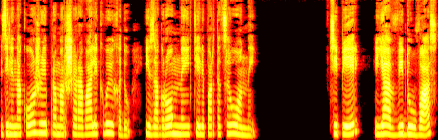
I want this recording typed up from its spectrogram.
зеленокожие промаршировали к выходу из огромной телепортационной. «Теперь я введу вас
